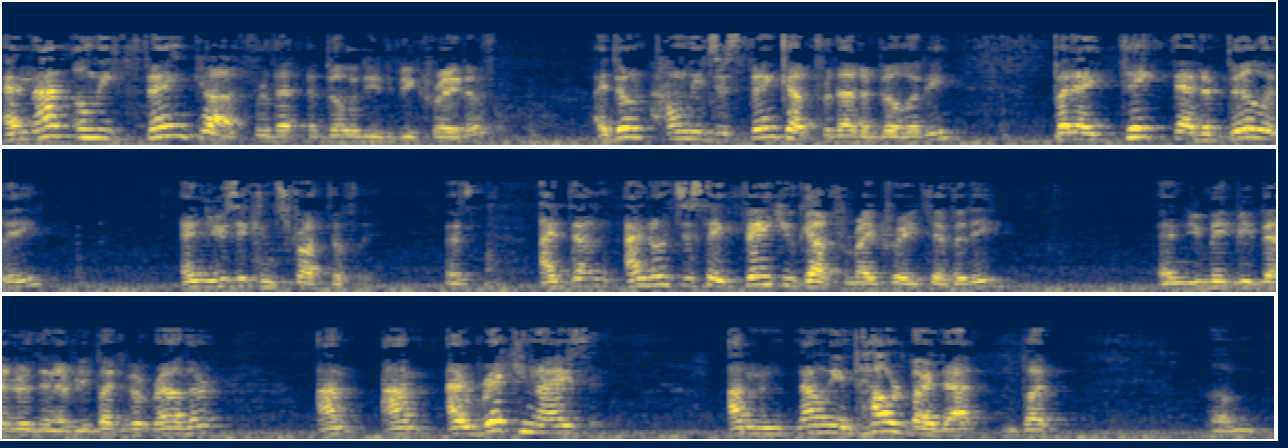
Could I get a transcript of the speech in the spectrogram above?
and not only thank God for that ability to be creative, I don't only just thank God for that ability, but I take that ability and use it constructively. I don't, I don't just say thank you God for my creativity, and you may be better than everybody, but rather I'm, I'm, i recognize I'm not only empowered by that, but um,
